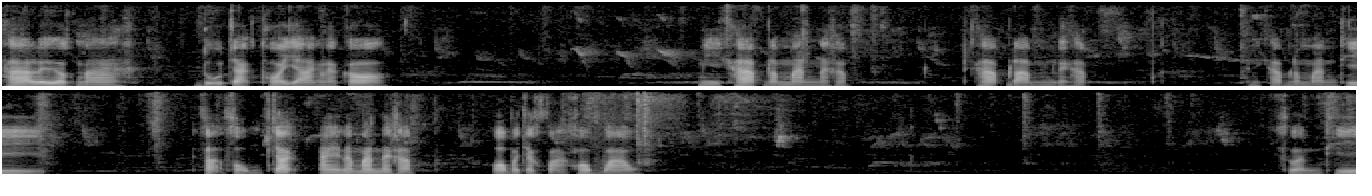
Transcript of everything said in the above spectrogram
ถ้าเลือกมาดูจากท่อยางแล้วก็ มีคราบน้ำมันนะครับ คราบดำเลยครับนี่คราบน้ำมันที่สะสมจากไอ้น้ำมันนะครับ ออกมาจากฝาครอบวาล์วส่วนที่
